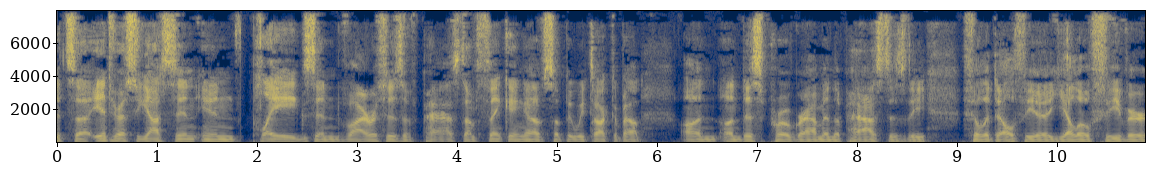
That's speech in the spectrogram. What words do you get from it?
It's uh, interesting us in, in plagues and viruses of past. I'm thinking of something we talked about on, on this program in the past is the Philadelphia yellow fever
